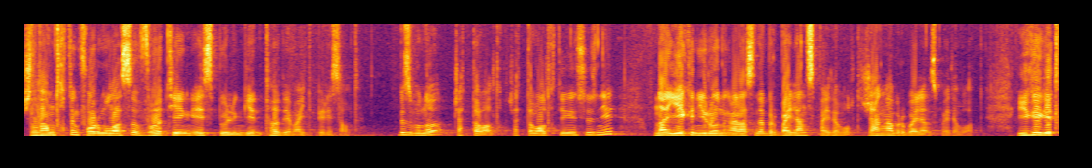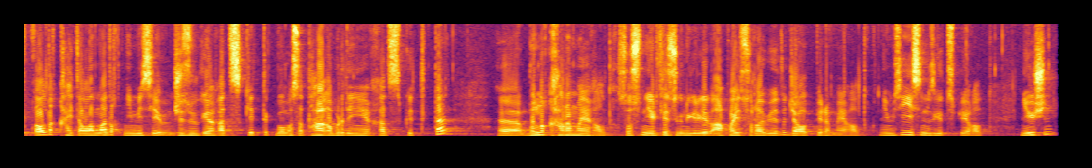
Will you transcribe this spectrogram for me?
жылдамдықтың формуласы в тең с бөлінген т деп айтып бере салды. Біз бұны жаттап алдық. Жаттап алдық деген сөз не? Мына екі нейронның арасында бір байланыс пайда болды. Жаңа бір байланыс пайда болады. Үйге кетіп қалдық қайталамадық немесе жүзуге қатысып кеттік болмаса тағы бірдеңеге қатысып кеттік та ә, бұны қарамай қалдық. Сосын ертесі күні келген апай сұрап еді жауап бере алмай қалдық. Немесе есімізге түспей қалды не үшін?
